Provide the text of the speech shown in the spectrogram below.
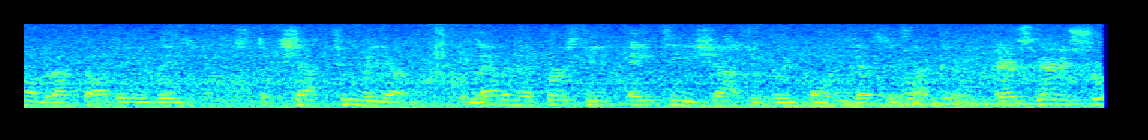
on, but I thought they they st- shot many of them. 11 in the first team, 18 shots with three-pointers. That's just not good. There's Dennis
